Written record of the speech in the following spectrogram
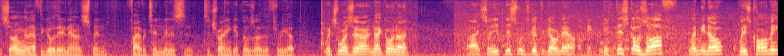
So I'm gonna have to go there now and spend five or 10 minutes to, to try and get those other three up. Which ones are not going on? All right, so this one's good to go now. Okay, cool. If this goes off, let me know. Please call me.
